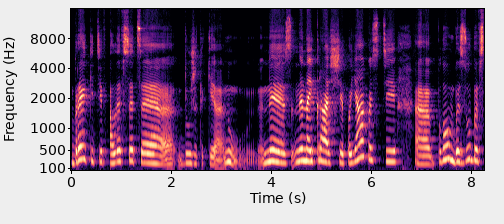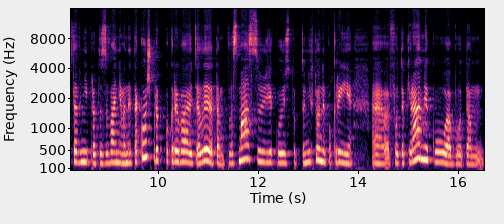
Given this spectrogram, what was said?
брекетів, але все це дуже таке, ну, не, не найкраще по якості. Е, Пломби, зуби вставні, протезування вони також покривають, але там пластмасою якоюсь, тобто ніхто не покриє е, фотокераміку або там.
